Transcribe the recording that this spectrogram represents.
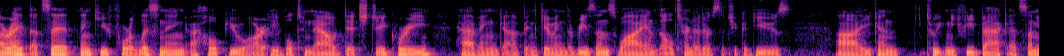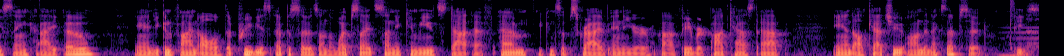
All right that's it. Thank you for listening. I hope you are able to now ditch jquery having uh, been giving the reasons why and the alternatives that you could use. Uh, you can tweet me feedback at sunnysingh.io. And you can find all of the previous episodes on the website, sunnycommutes.fm. You can subscribe in your uh, favorite podcast app. And I'll catch you on the next episode. Peace.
